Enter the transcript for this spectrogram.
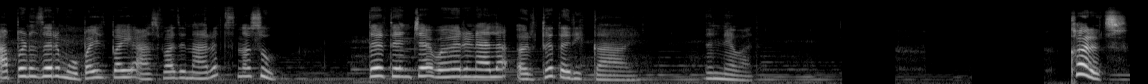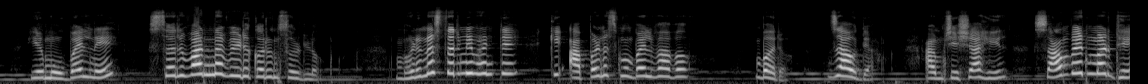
आपण जर मोबाईल पायी आस्वादणारच नसू तर त्यांच्या बहरण्याला अर्थ तरी काय? धन्यवाद. खरंच या मोबाईलने सर्वांना वेड करून सोडलं. म्हणूनच तर मी म्हणते की आपणच मोबाईल व्हावं. बरं जाऊ द्या. आमचे शाहीर सामवेदमध्ये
